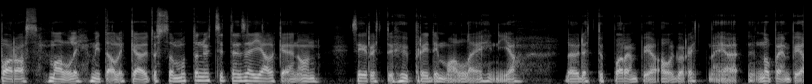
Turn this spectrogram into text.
paras malli, mitä oli käytössä. Mutta nyt sitten sen jälkeen on siirrytty hybridimalleihin ja löydetty parempia algoritmeja, nopeampia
